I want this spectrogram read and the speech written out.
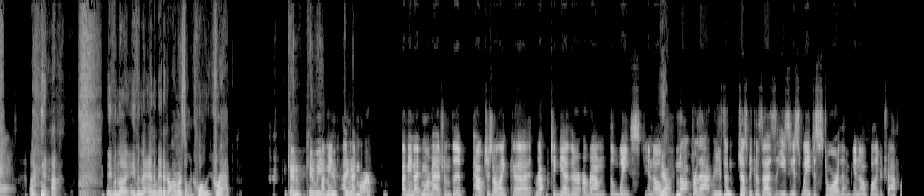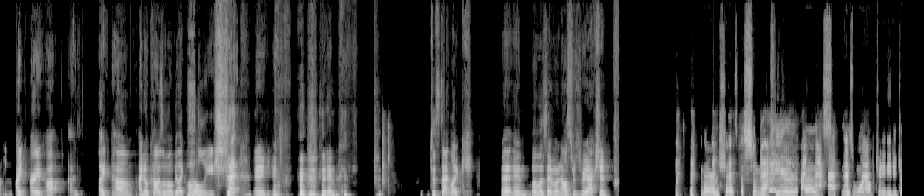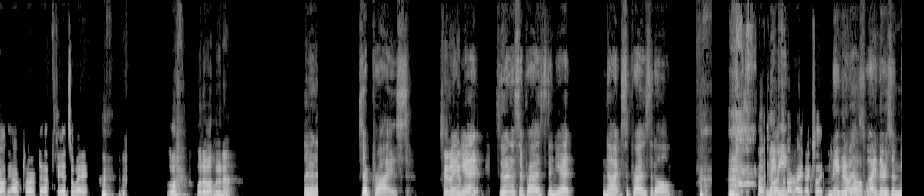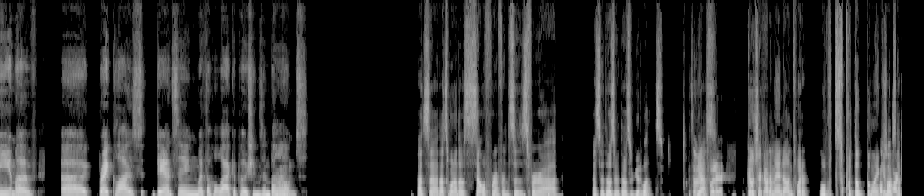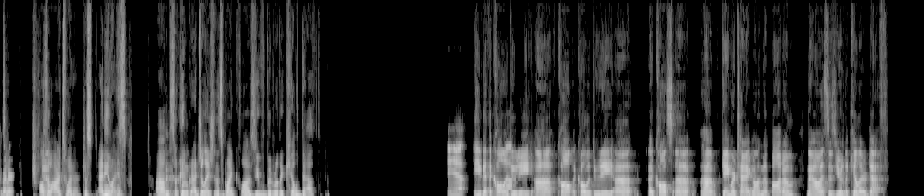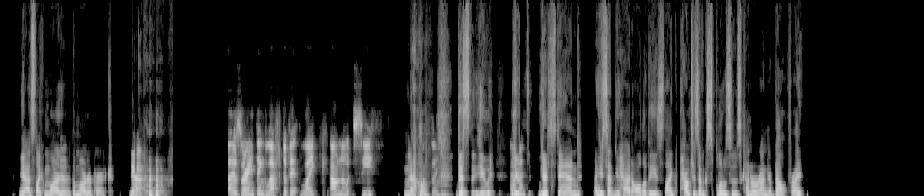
yeah. Even the even the animated armors are like, holy crap. can can we? I mean, I, can we- I'm more. I mean, I'd more imagine the pouches are like uh, wrapped together around the waist. You know, Yeah. not for that reason, just because that's the easiest way to store them. You know, while you're traveling. Are are uh, uh, like um? I know Cosmo will be like, "Holy shit!" and, and just that like, uh, and what was everyone else's reaction? Marin sheds a single tear as his one opportunity to draw the avatar of death fades away. What What about Luna? Luna surprised. Say that And again. yet Luna surprised and yet not surprised at all. no, that's about right, actually. Maybe Yeah, no. that's why there's a meme of uh Bright Claws dancing with a whole whack of potions and bombs. That's uh that's one of those self references for uh that's a, those are those are good ones. It's on Yes. our Twitter. Go check out Amanda on Twitter. We'll put the, the link Also, in this our episode. Twitter. Also our Twitter. Just anyways. Um so congratulations, Bright Claws. You've literally killed death. Yeah. You get the Call of Ah. Duty uh call Call of Duty uh, uh calls uh uh gamer tag on the bottom. Now it says you're the killer of death. Yeah, it's like Martyr, the Martyr perk. Yeah. Uh, is there anything left of it? Like I don't know, it's Seath or No. This you Damn you it. your stand and you said you had all of these like pouches of explosives kind of around your belt, right?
